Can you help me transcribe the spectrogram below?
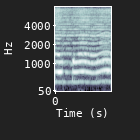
Adama.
